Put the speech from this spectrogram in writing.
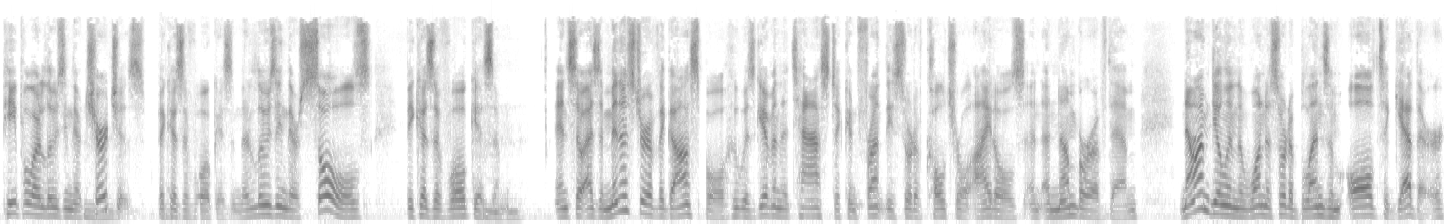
People are losing their mm-hmm. churches because of wokeism. They're losing their souls because of wokeism. Mm-hmm. And so, as a minister of the gospel who was given the task to confront these sort of cultural idols, and a number of them, now I'm dealing with one that sort of blends them all together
